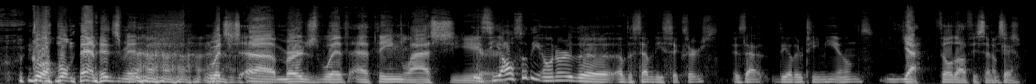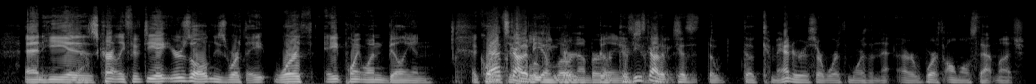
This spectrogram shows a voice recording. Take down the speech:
Global Management, which uh, merged with Athene last year. Is he also the owner of the of the 76ers? Is that the other team he owns? Yeah, Philadelphia 76ers. Okay. And he is currently 58 years old. He's worth eight worth 8.1 billion. According That's got to be a low number because he's got because the the Commanders are worth more than that, are worth almost that much.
